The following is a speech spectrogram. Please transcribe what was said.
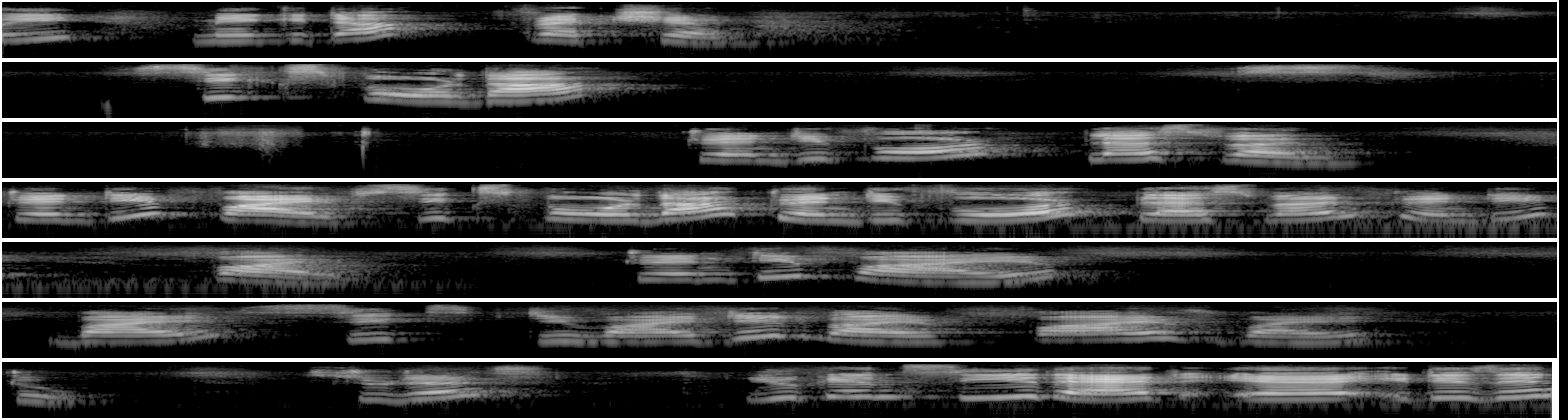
we make it a fraction. 6 for the 24 plus 1 25 6 for the 24 plus 1 25 25 by 6 divided by 5 by 2 students you can see that uh, it is an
